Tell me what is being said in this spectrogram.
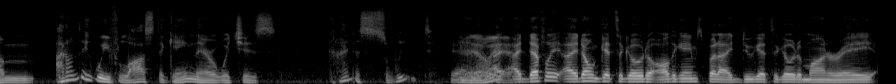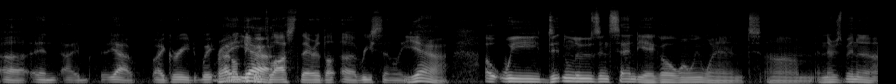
um, I don't think we've lost a game there, which is kind of sweet. Yeah, you know? oh, I. I definitely I don't get to go to all the games, but I do get to go to Monterey, uh, and I yeah I agreed. We, I don't think yeah. we've lost there the, uh, recently. Yeah, uh, we didn't lose in San Diego when we went, um, and there's been a,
